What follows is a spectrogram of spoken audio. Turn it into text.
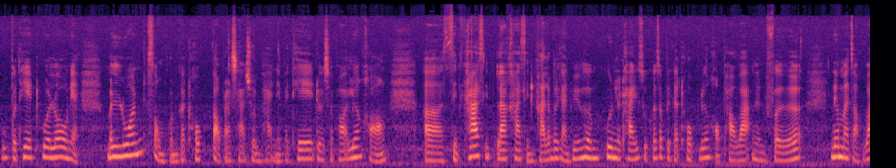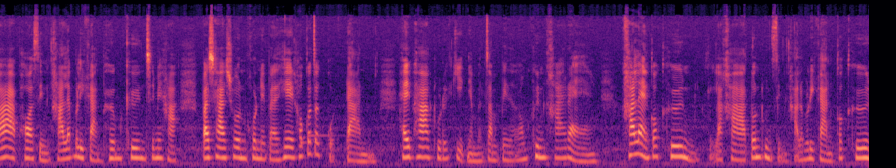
ทุกๆประเทศทั่วโลกเนี่ยมันล้วนส่งผลกระทบต่อประชาชนภายในประเทศ โดยเฉพาะเรื่องของออสินค้าราคาสินค้าและบริการที่เพิ่มขึ้นและท้ายที่สุดก็จะไปกระทบเรื่องของภาวะเงินเฟ้อเนื่องมาจากว่าพอสินค้าและบริการเพิ่มขึ้นใช่ไหมคะ ประชาชนคนในประเทศเขาก็จะกดดัน ให้ภาคธุรกิจเนี่ยมันจำเป็นจะต้องขึ้นค่าแรง ค่าแรงก็ขึ้น ราคาต้นทุนสินค้าและบริการก็ขึ้น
